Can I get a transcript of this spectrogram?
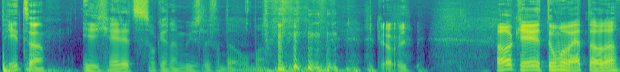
Peter, Ich hätte jetzt so gerne ein Müsli von der Oma. glaube ich. Okay, tun wir weiter, oder?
